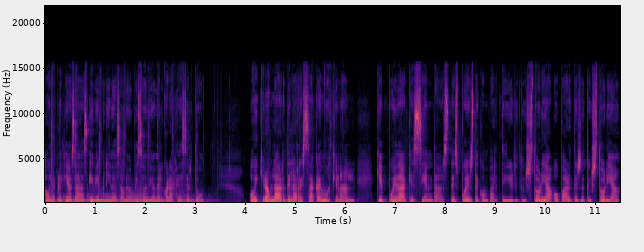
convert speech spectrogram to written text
Hola preciosas y bienvenidas a un nuevo episodio del Coraje de Ser tú. Hoy quiero hablar de la resaca emocional que pueda que sientas después de compartir tu historia o partes de tu historia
